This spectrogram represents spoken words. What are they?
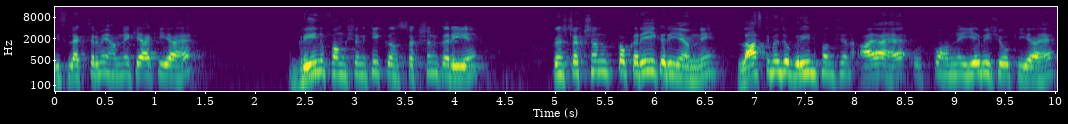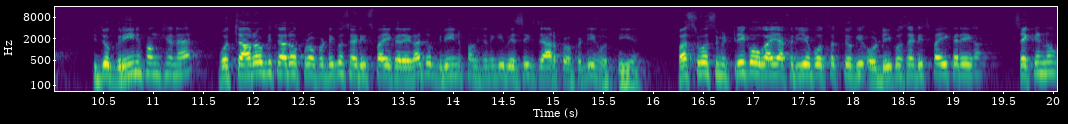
इस लेक्चर में हमने क्या किया है? ग्रीन फ़ंक्शन की कंस्ट्रक्शन करी है। कंस्ट्रक्शन तो करी ही करी है हमने। लास्ट में जो ग्रीन फ़ंक्शन आया है, उसको हमने ये भी शो किया है कि जो ग्रीन फ़ंक्शन है, वो चारों की चारों प्रॉपर्टी को सेटिस्फाई करेगा, जो ग्रीन फ़ंक्शन की बेसिक चार प्रॉपर्टी होती है। फ़र्स्ट वो सिमेट्रिक होगा या फिर ये बोल सकते हो कि ओडी को सेटिस्फाई करेगा। सेकंड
